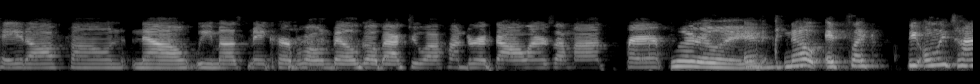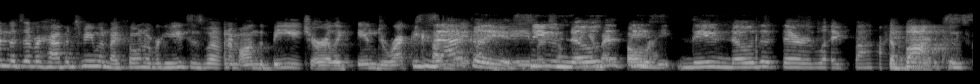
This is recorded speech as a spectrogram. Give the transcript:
paid off phone. Now we must make her phone bill go back to a hundred dollars a month. Literally. And no, it's like the only time that's ever happened to me when my phone overheats is when I'm on the beach or like in direct sunlight exactly. So you know that these, do you know that they're like behind the it. bots,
